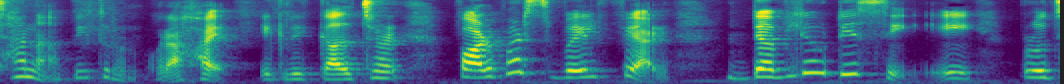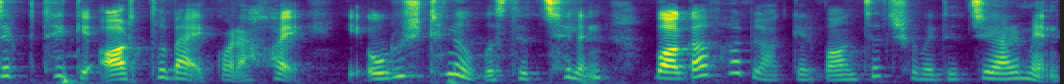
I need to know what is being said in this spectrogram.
ছানা বিতরণ করা হয়। এগ্রিকালচার, ফার্মার্স ওয়েলফেয়ার, ডব্লিউডিসি এই প্রজেক্ট থেকে অর্থ ব্যয় করা হয়। এই অনুষ্ঠানে উপস্থিত ছিলেন বগাফা ব্লকের পঞ্চায়েত সমিতির chairman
